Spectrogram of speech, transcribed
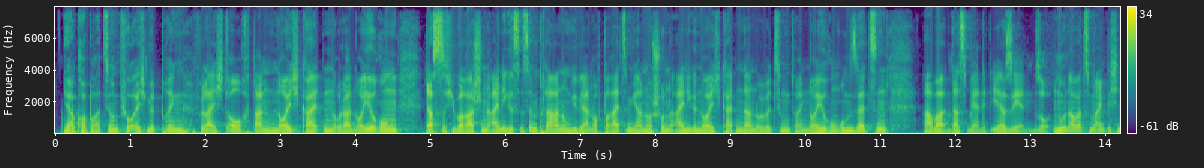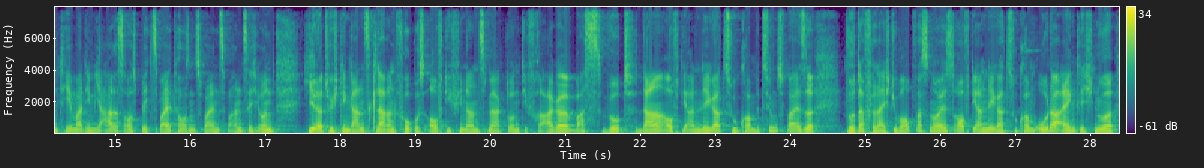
ja, Kooperationen für euch mitbringen, vielleicht auch dann Neuigkeiten oder Neuerungen. Lasst euch überraschen, einiges ist in Planung. Wir werden auch bereits im Januar schon einige Neuigkeiten dann oder beziehungsweise Neuerungen umsetzen aber das werdet ihr sehen. So, nun aber zum eigentlichen Thema, dem Jahresausblick 2022 und hier natürlich den ganz klaren Fokus auf die Finanzmärkte und die Frage, was wird da auf die Anleger zukommen, beziehungsweise wird da vielleicht überhaupt was Neues auf die Anleger zukommen oder eigentlich nur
